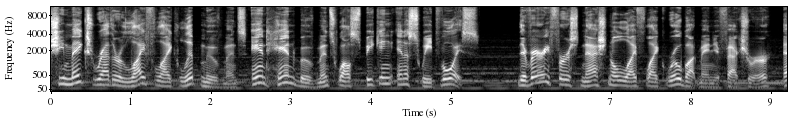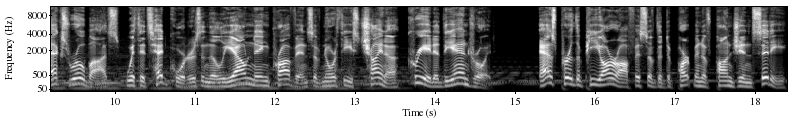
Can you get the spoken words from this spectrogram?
She makes rather lifelike lip movements and hand movements while speaking in a sweet voice. The very first national lifelike robot manufacturer, ExRobots, with its headquarters in the Liaoning province of northeast China, created the android. As per the PR office of the Department of Panjin City,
